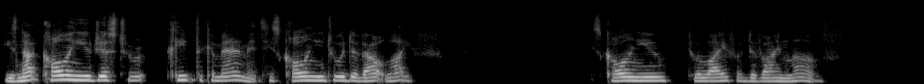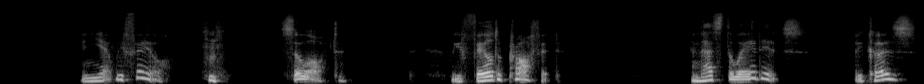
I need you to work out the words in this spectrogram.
He's not calling you just to keep the commandments, He's calling you to a devout life. He's calling you to a life of divine love. And yet we fail so often. We fail to profit. And that's the way it is, because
